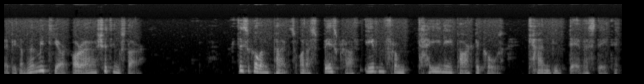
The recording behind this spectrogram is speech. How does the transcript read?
it becomes a meteor or a shooting star. Physical impacts on a spacecraft, even from tiny particles, can be devastating.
